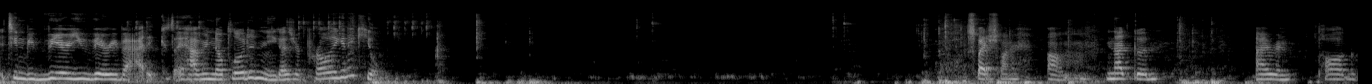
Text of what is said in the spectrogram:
it's gonna be very, very bad because I haven't uploaded and you guys are probably gonna kill me. spider spawner. Um, not good. Iron pog.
